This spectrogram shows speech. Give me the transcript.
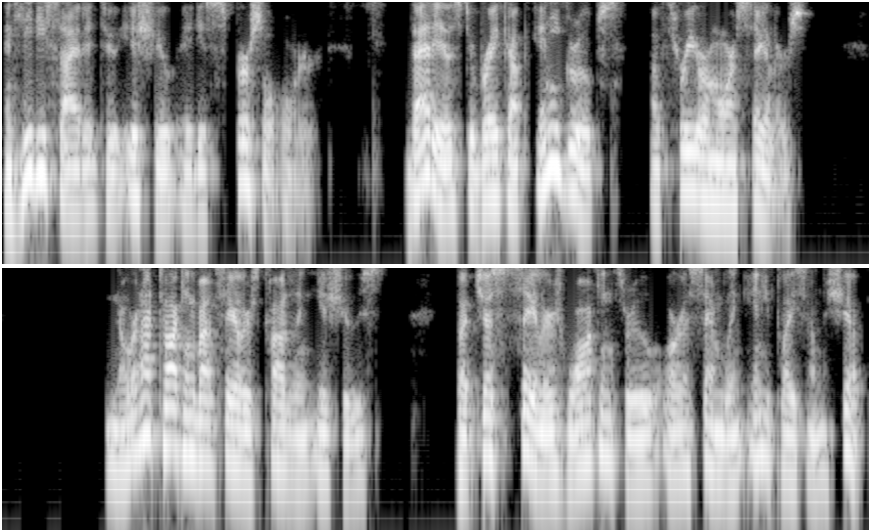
and he decided to issue a dispersal order. That is to break up any groups of three or more sailors. No, we're not talking about sailors causing issues, but just sailors walking through or assembling any place on the ship.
